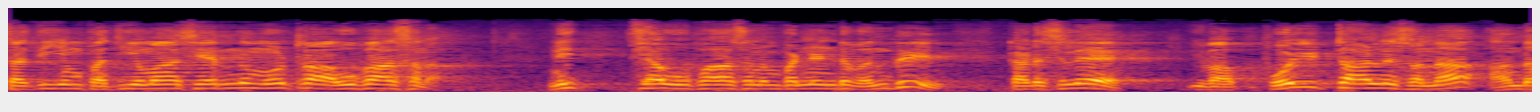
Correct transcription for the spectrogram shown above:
சதியும் பதியுமா சேர்ந்து மூற்றா உபாசனம் நித்திய உபாசனம் பண்ணிட்டு வந்து கடைசியில இவ போயிட்டாள்னு சொன்னா அந்த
